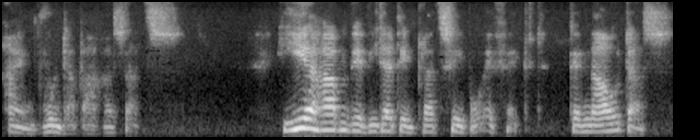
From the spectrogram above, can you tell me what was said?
Ein wunderbarer Satz. Hier haben wir wieder den Placebo-Effekt. Genau das.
